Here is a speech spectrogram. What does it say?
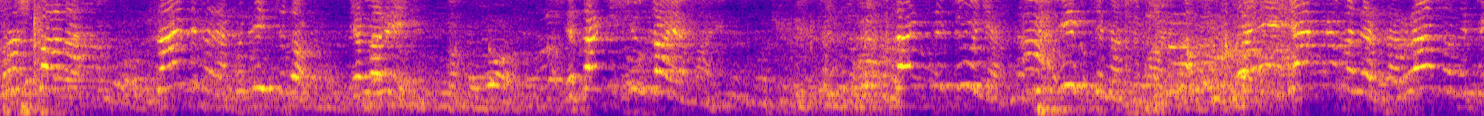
Прошу пана, знаєте мене, подивіться добре, я Марині. Я так і хюндая маю. Спитайте Дзюня, на 200 нажимаю. Та ніяка мене зараза не підняла.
